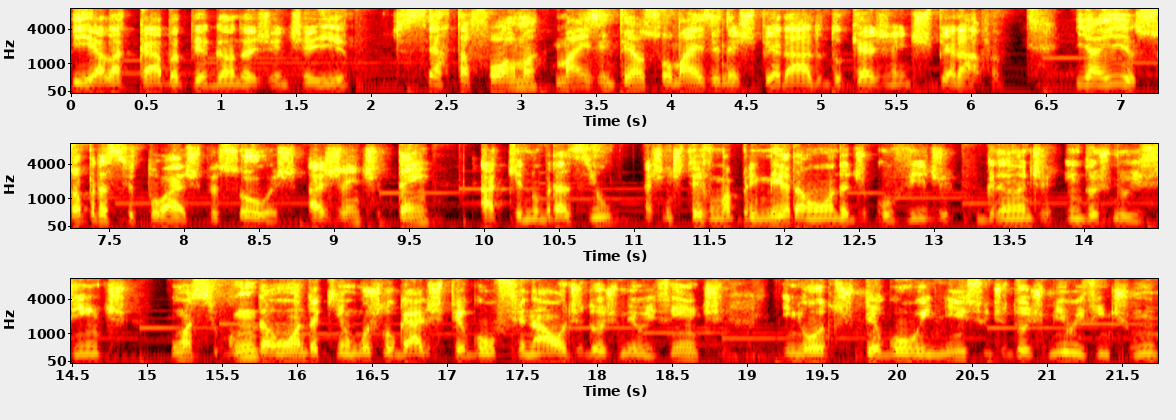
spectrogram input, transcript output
e ela acaba pegando a gente aí de certa forma, mais intenso ou mais inesperado do que a gente esperava. E aí, só para situar as pessoas, a gente tem aqui no Brasil, a gente teve uma primeira onda de Covid grande em 2020, uma segunda onda que em alguns lugares pegou o final de 2020 em outros pegou o início de 2021.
